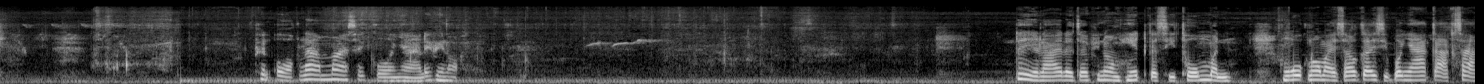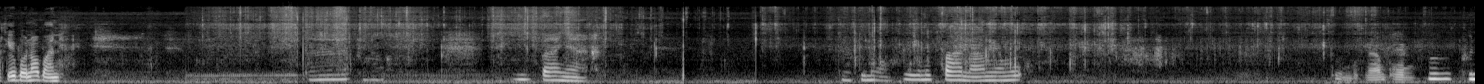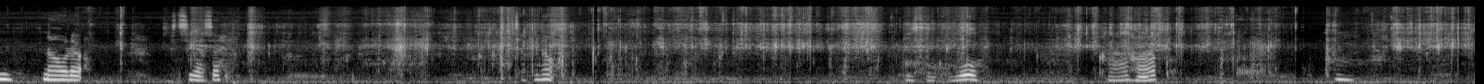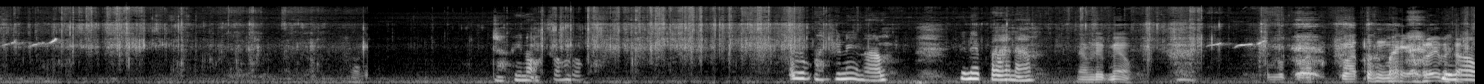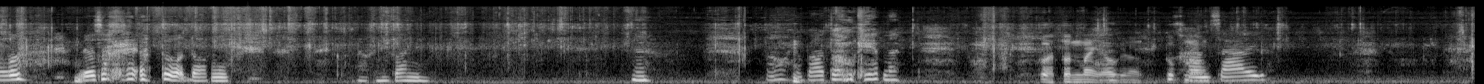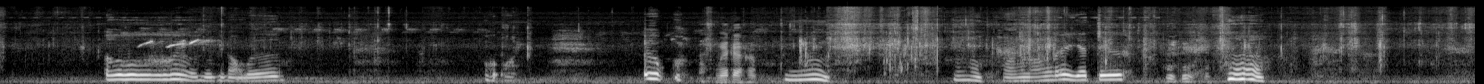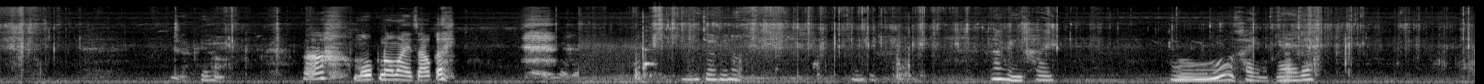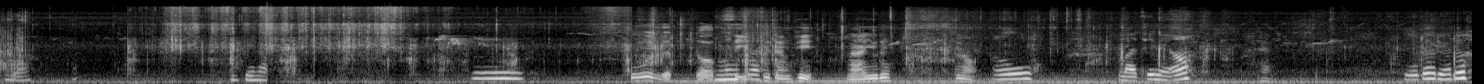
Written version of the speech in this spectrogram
เพิ่นออกล่ามมาใส่กอหญ้าได้อพี่น้อง ได้หลายแล้วจ้ะพี่น้องเฮ็ดกับสีทมมันงกหน่อไม้เสาไก่สิบ่ยากากซากอยู่บ่เนาะบัดนี้ตาพี่น้องนี่ปลาหญ้าเจ้าพี่น้องนี่นี่ปลาน้ำยังบุขึ้นบกน้ำแทงเออเพิ่นเน่าแล้ว เสียซะพี่น้องโอ้โห ขาหักอืมจ้ะพี่น้องสองดอกอึบมาอยู่ในน้ำอยู่ในปลาน้ำน้ำเล็บแมวผมก็กอดกอดต้นไม้เอาเลยพี่น้องก็เดี๋ยวสักใครเอาตัวดอกนี้ดอกนี้ก้อนนี้นะเอาเห็นเปล่าต้องเก็บนะ กอดต้นไม้เอาพี่น้องทุกขางซ้ายเลยโอ้ยนี่พี่น้องเบิ้งโอ้ยอึบเวทอะครับ อืมอืมขางน้องเลยอย่าจื้อเจ้าพี่น้องอ้าวมกหน่อใหม่เจ้าไก่นี่เจ้าพี่น้องนี่จ้ะน่าเห็นไข่โอ้ ไข่แบบไงเลยเดี๋ยวนี่พี่น้องอืมโอ้ยเกิดดอกมันสีจะคือจังพี่หลายอยู่เด้พี่น้องเอามาที่นี่เอาเดี๋ยวเด้อเดี๋ยวเด้อ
